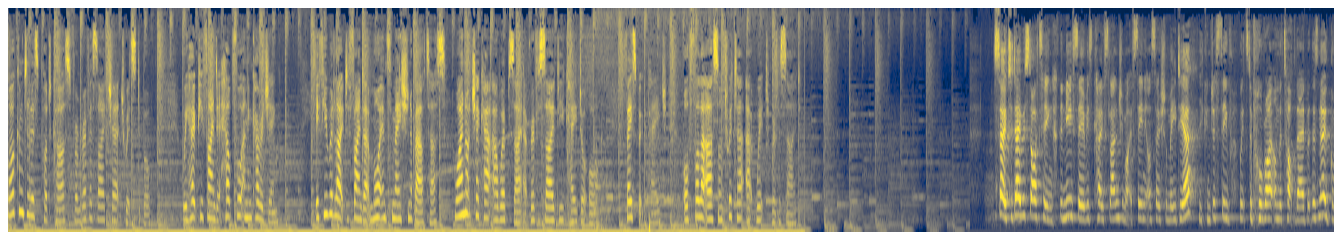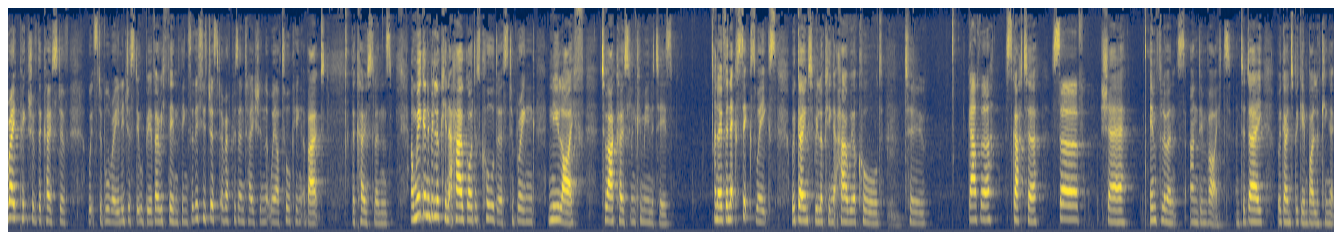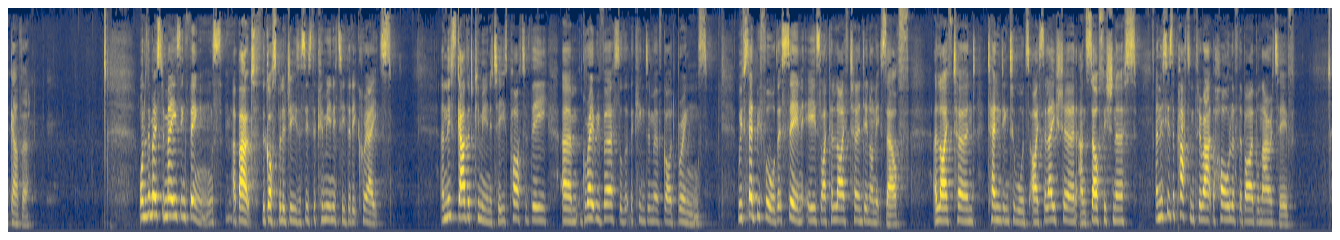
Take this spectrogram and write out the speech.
Welcome to this podcast from Riverside Church Whitstable. We hope you find it helpful and encouraging. If you would like to find out more information about us, why not check out our website at riversideuk.org, Facebook page, or follow us on Twitter at Whit Riverside. So today we're starting the new series Coastlands. You might have seen it on social media. You can just see Whitstable right on the top there, but there's no great picture of the coast of Whitstable really, just it would be a very thin thing. So this is just a representation that we are talking about the coastlands. And we're going to be looking at how God has called us to bring new life to our coastland communities. And over the next six weeks, we're going to be looking at how we are called to gather, scatter, serve, share, influence, and invite. And today, we're going to begin by looking at gather. One of the most amazing things about the gospel of Jesus is the community that it creates. And this gathered community is part of the um, great reversal that the kingdom of God brings. We've said before that sin is like a life turned in on itself, a life turned tending towards isolation and selfishness. And this is a pattern throughout the whole of the Bible narrative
